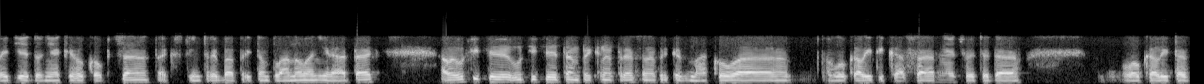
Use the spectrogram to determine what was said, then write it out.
vedie do nejakého kopca, tak s tým treba pri tom plánovaní rátať. Ale určite, určite je tam pekná trasa napríklad z Makova, lokality Kasárne, čo je teda lokalita,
